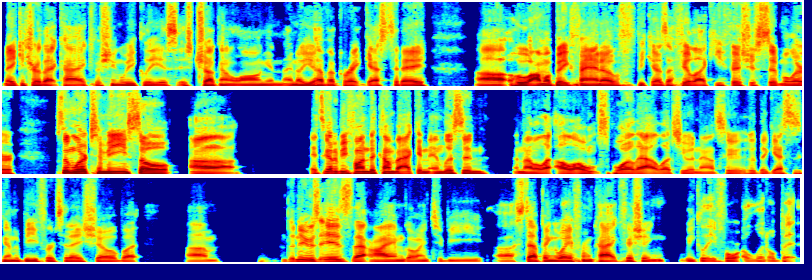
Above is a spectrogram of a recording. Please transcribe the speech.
making sure that Kayak Fishing Weekly is, is chugging along. And I know you have a great guest today, uh, who I'm a big fan of because I feel like he fishes similar similar to me. So uh, it's going to be fun to come back and, and listen and I'll, I'll I won't spoil that. I'll let you announce who who the guest is going to be for today's show. But um, the news is that I am going to be uh, stepping away from kayak fishing weekly for a little bit.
